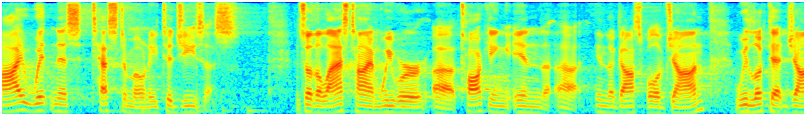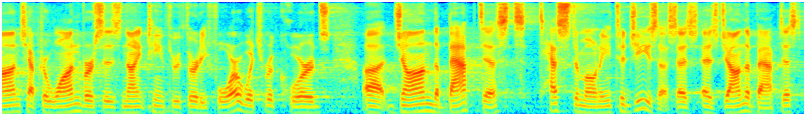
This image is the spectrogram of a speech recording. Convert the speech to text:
eyewitness testimony to Jesus. And so the last time we were uh, talking in, uh, in the Gospel of John, we looked at John chapter 1, verses 19 through 34, which records uh, John the Baptist's testimony to Jesus, as, as John the Baptist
